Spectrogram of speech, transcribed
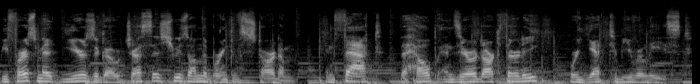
We first met years ago just as she was on the brink of stardom. In fact, The Help and Zero Dark 30 were yet to be released.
